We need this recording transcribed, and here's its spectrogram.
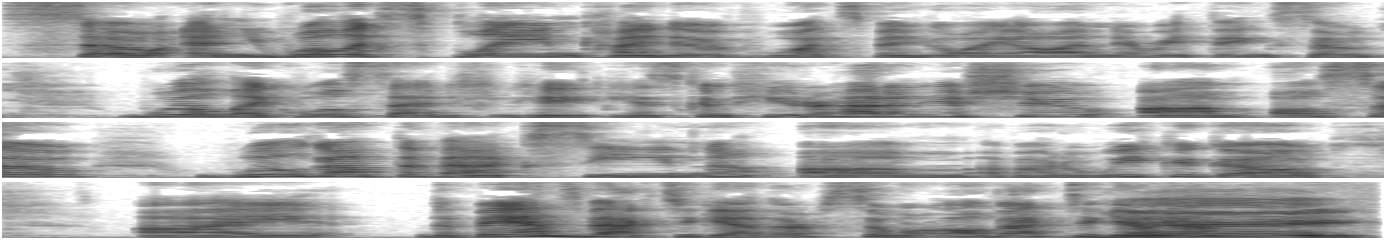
So, and we'll explain kind of what's been going on and everything. So, Will, like Will said, he, his computer had an issue. Um, also, Will got the vaccine um, about a week ago. I the band's back together, so we're all back together. Yay!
